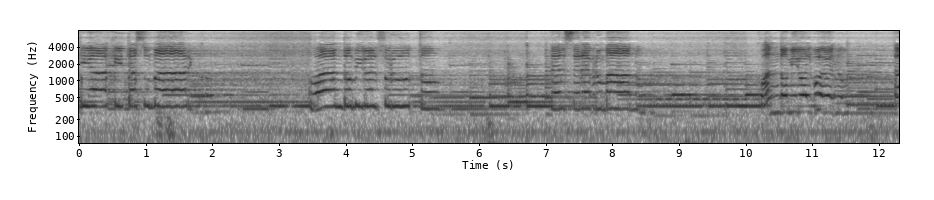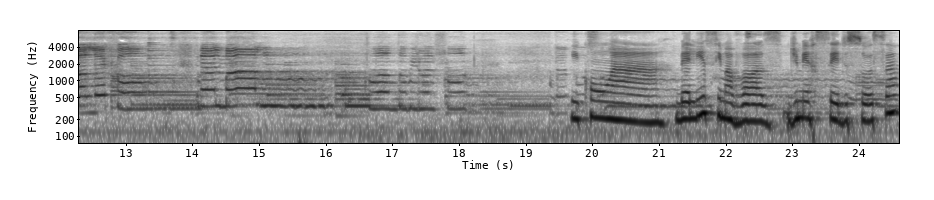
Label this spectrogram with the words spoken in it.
que agita su marco cuando miro el fruto del cerebro humano, cuando miro el bueno tan lejos del mal. e com a belíssima voz de Mercedes Sosa,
